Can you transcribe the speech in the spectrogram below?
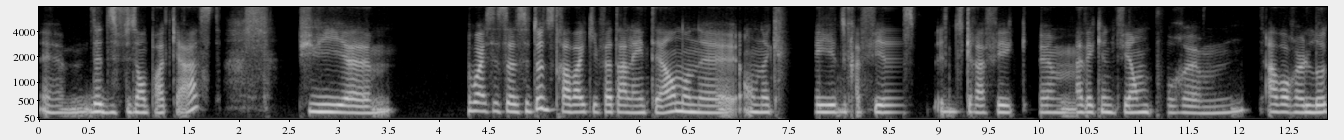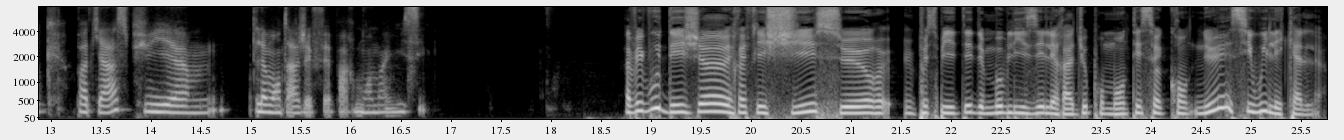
de diffusion de podcasts. Puis, oui, c'est ça. C'est tout du travail qui est fait à l'interne. On a, on a créé du graphisme, du graphique euh, avec une firme pour euh, avoir un look podcast. Puis euh, le montage est fait par moi-même ici. Avez-vous déjà réfléchi sur une possibilité de mobiliser les radios pour monter ce contenu? Si oui, lesquels?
